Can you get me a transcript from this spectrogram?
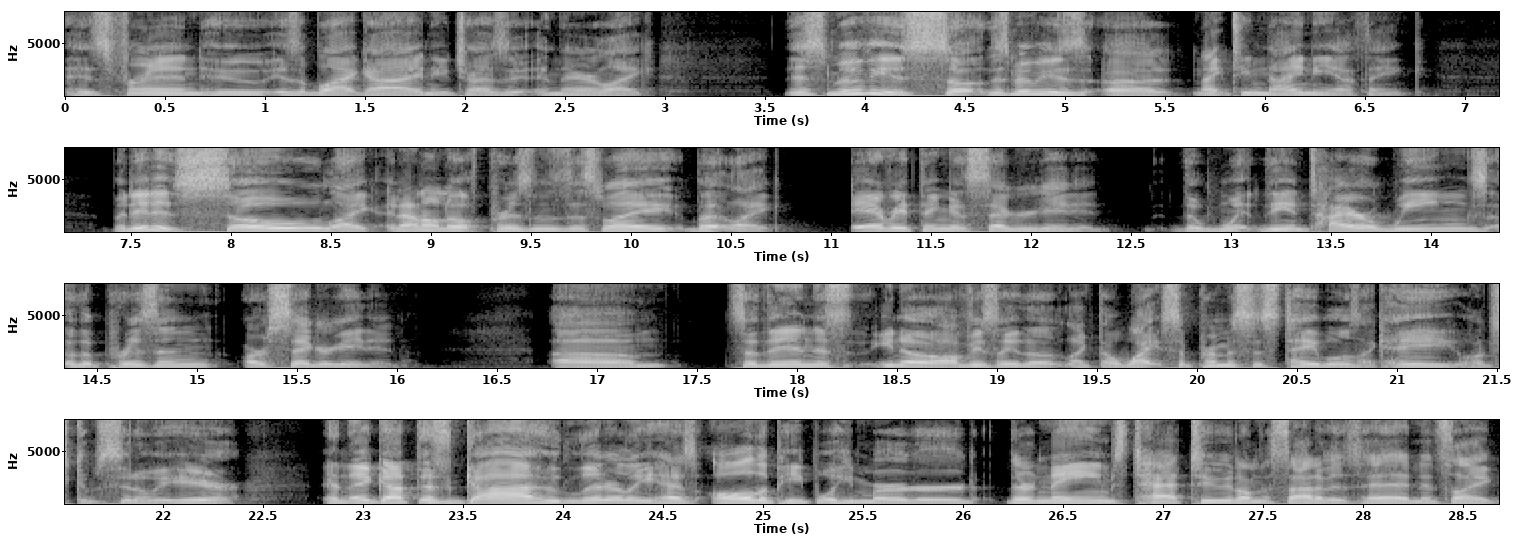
his friend who is a black guy, and he tries to, and they're like, "This movie is so. This movie is uh, 1990, I think, but it is so like, and I don't know if prison's this way, but like everything is segregated. The the entire wings of the prison are segregated. Um, so then this, you know, obviously the like the white supremacist table is like, hey, why don't you come sit over here? And they got this guy who literally has all the people he murdered, their names tattooed on the side of his head, and it's like,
